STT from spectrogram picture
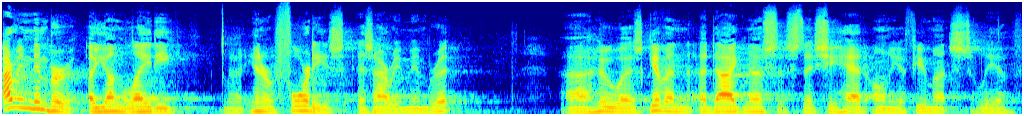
I remember a young lady uh, in her 40s, as I remember it, uh, who was given a diagnosis that she had only a few months to live.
